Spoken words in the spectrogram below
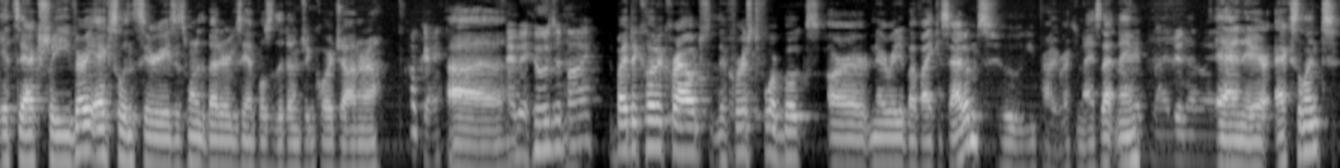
It's actually a very excellent series. It's one of the better examples of the dungeon core genre. okay. Uh, I mean, who is it by? by Dakota Krout. The first four books are narrated by Vikas Adams, who you probably recognize that name, I, I do know. and they're excellent.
